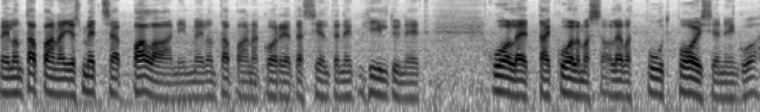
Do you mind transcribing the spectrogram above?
meillä on tapana, jos metsä palaa, niin meillä on tapana korjata sieltä ne hiiltyneet kuolleet tai kuolemassa olevat puut pois ja niin kuin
